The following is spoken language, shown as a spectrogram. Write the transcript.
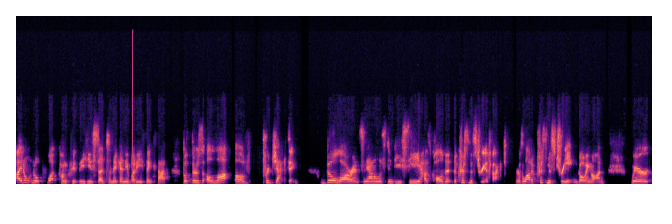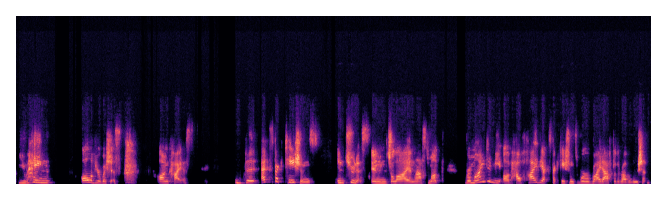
I don't know what concretely he said to make anybody think that, but there's a lot of projecting. Bill Lawrence, an analyst in DC, has called it the Christmas tree effect. There's a lot of Christmas treeing going on where you hang all of your wishes on Kais. The expectations in Tunis in July and last month reminded me of how high the expectations were right after the revolution.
